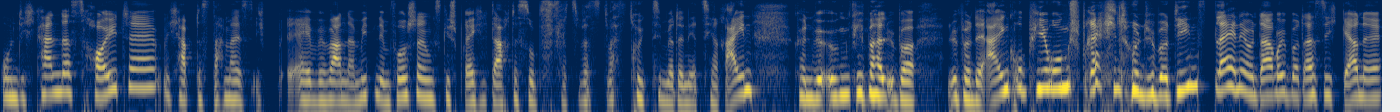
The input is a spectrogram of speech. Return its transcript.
Und ich kann das heute, ich habe das damals, ich, ey, wir waren da mitten im Vorstellungsgespräch und dachte so, pff, was, was, was drückt sie mir denn jetzt hier rein? Können wir irgendwie mal über, über eine Eingruppierung sprechen und über Dienstpläne und darüber, dass ich gerne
